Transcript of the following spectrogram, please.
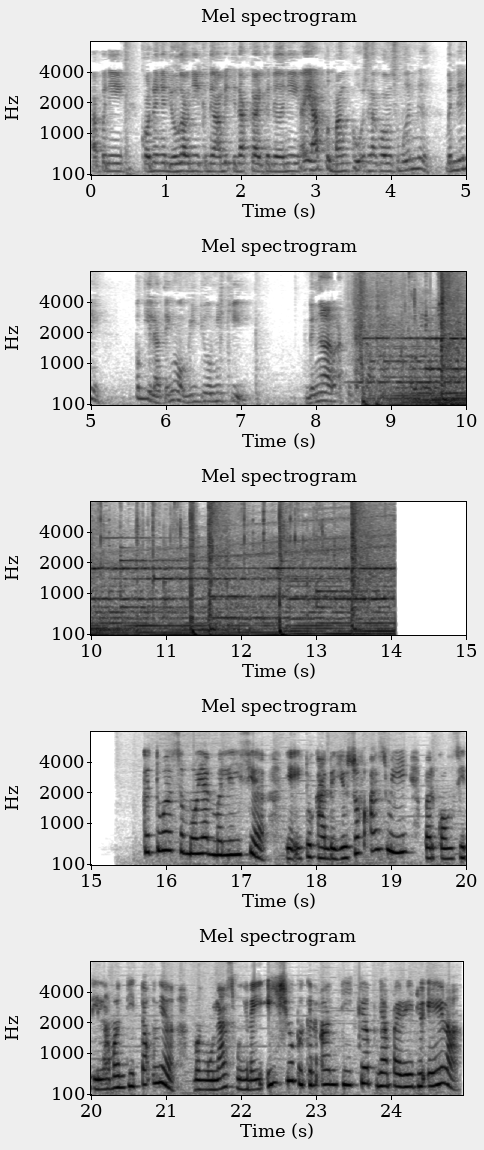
apa ni kononnya diorang ni kena ambil tindakan kena ni. Eh apa mangkuk sangat korang semua benda? Benda ni. Pergilah tengok video Miki dengar aku cakap. Ketua Semboyan Malaysia iaitu Kanda Yusof Azmi berkongsi di laman TikToknya mengulas mengenai isu berkenaan tiga penyampai radio era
